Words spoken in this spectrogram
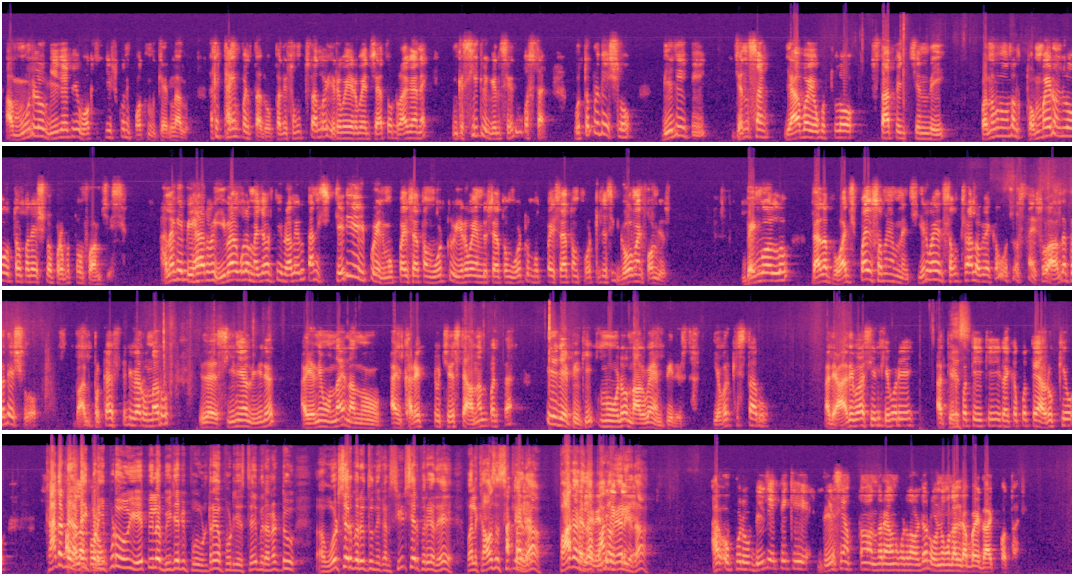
ఆ మూడులో బీజేపీ ఒకటి తీసుకుని పోతుంది కేరళలో. అంటే టైం పడుతుంది. పది సంవత్సరాల్లో ఇరవై ఇరవై ఐదు శాతం రాగానే ఇంకా సీట్లు గెలిచేది వస్తాయి. ఉత్తరప్రదేశ్లో బీజేపీ జనసంఘ్ యాభై ఒకటిలో స్థాపించింది. పంతొమ్మిది వందల తొంభై రెండులో ఉత్తరప్రదేశ్లో ప్రభుత్వం ఫామ్ చేసింది. అలాగే బీహార్లో ఈవేళ కూడా మెజారిటీ రాలేదు కానీ స్టడీ అయిపోయింది. ముప్పై శాతం ఓట్లు ఇరవై ఎనిమిది శాతం ఓట్లు ముప్పై శాతం ఓట్లు చేసి గవర్నమెంట్ ఫామ్ చేస్తుంది బెంగాల్లో దాదాపు వాజ్పేయి సమయం నుంచి ఇరవై ఐదు సంవత్సరాల వేక వస్తున్నాయి. సో ఆంధ్రప్రదేశ్లో బాలు ప్రకాష్ రెడ్డి గారు ఉన్నారు. ఇది సీనియర్ లీడర్. అవన్నీ ఉన్నాయి. నన్ను ఆయన కరెక్ట్ చేస్తే ఆనందపడతా బీజేపీకి మూడో నాలుగో ఎంపీలు ఇస్తారు. ఎవరికి ఇస్తారు? అది ఆదివాసీలకి ఎవరే? ఆ తిరుపతికి లేకపోతే అరుక్కి కాదండి అంటే ఇప్పుడు. ఇప్పుడు ఏపీలో బీజేపీ ఒంటరిగా పోటీ చేస్తే మీరు అన్నట్టు ఓట్ షేర్ పెరుగుతుంది కానీ సీట్ షేర్ పెరగదే. వాళ్ళకి కావాల్సిన సీట్లే కదా. పాగా కదా. పాగా వేయాలి కదా. ఇప్పుడు బీజేపీకి దేశవ్యాప్తం అందరూ ఏమనుకుంటున్నాం అంటే రెండు వందల డెబ్బై దాటిపోతాయి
